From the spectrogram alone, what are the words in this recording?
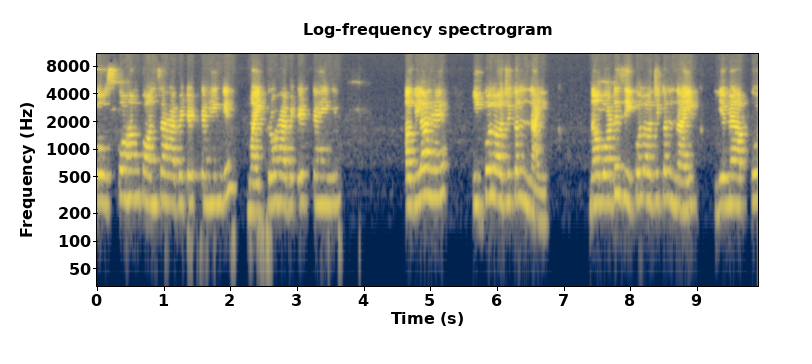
तो उसको हम कौन सा हैबिटेट कहेंगे? माइक्रो हैबिटेट कहेंगे। अगला है इकोलॉजिकल नाइक ना व्हाट इज़ इकोलॉजिकल नाइक ये मैं आपको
